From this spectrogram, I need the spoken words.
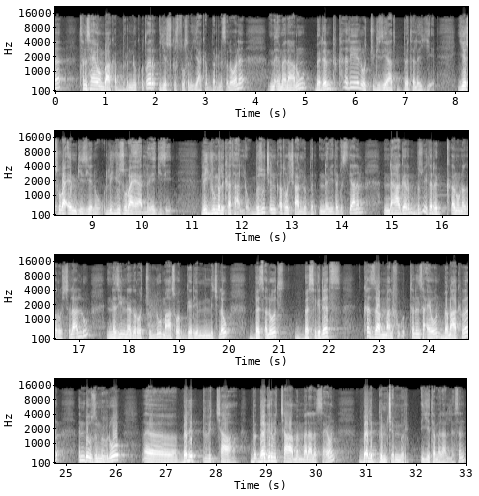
ትንሣኤውን ባከበርን ቁጥር ኢየሱስ ክርስቶስን እያከበርን ስለሆነ ምእመናኑ በደንብ ከሌሎቹ ጊዜያት በተለየ የሱባኤም ጊዜ ነው። ልዩ ሱባኤ ያለው ይሄ ጊዜ ልዩ ምልከት አለው። ብዙ ጭንቀቶች አሉብን። እንደ ቤተ ክርስቲያንም እንደ ሀገርም ብዙ የተደቀኑ ነገሮች ስላሉ እነዚህን ነገሮች ሁሉ ማስወገድ የምንችለው በጸሎት በስግደት ከዛም አልፎ ትንሣኤውን በማክበር እንደው ዝም ብሎ በልብ ብቻ በእግር ብቻ መመላለስ ሳይሆን በልብም ጭምር እየተመላለስን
